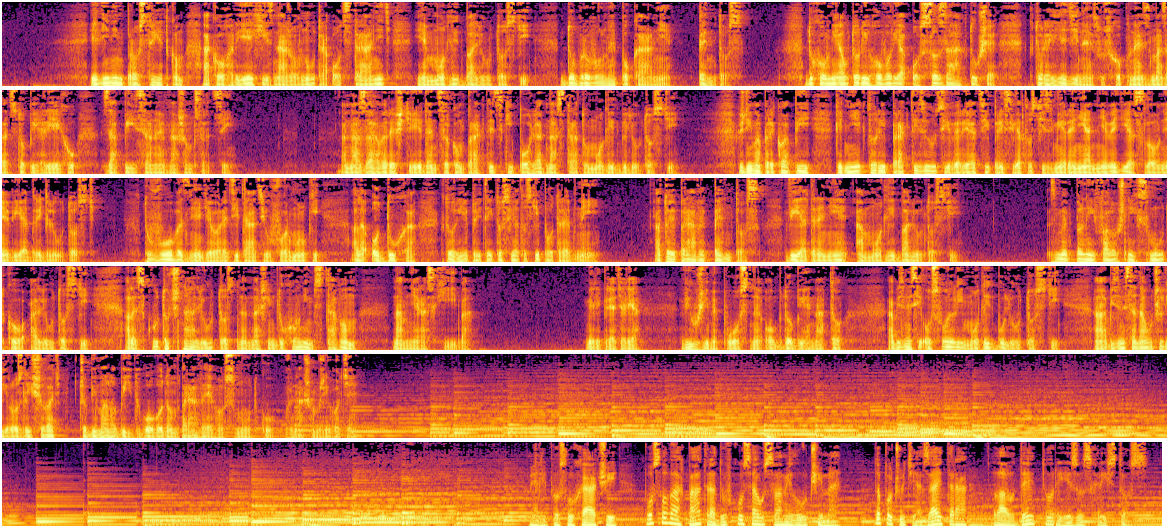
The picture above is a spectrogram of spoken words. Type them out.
Jediným prostriedkom, ako hriechy z nášho vnútra odstrániť, je modlitba ľútosti – dobrovoľné pokánie, pentos. Duchovní autori hovoria o slzách duše, ktoré jediné sú schopné zmazať stopy hriechu zapísané v našom srdci. A na záver ešte jeden celkom praktický pohľad na stratu modlitby ľútosti. Vždy ma prekvapí, keď niektorí praktizujúci veriaci pri sviatosti zmierenia nevedia slovne vyjadriť ľútosť. Tu vôbec nejde o recitáciu formulky, ale o ducha, ktorý je pri tejto sviatosti potrebný. A to je práve pentos, vyjadrenie a modlitba ľútosti. Sme plní falošných smútkov a ľútosti, ale skutočná ľútosť nad našim duchovným stavom nám neraz chýba. Milí priatelia, využíme pôstne obdobie na to, aby sme si osvojili modlitbu ľútosti a aby sme sa naučili rozlišovať, čo by malo byť dôvodom pravého smútku v našom živote. Poslucháči, po slovách Pátra Duvku sa už s vami lúčime. Do počutia zajtra. Laudetur Jezus Christus.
